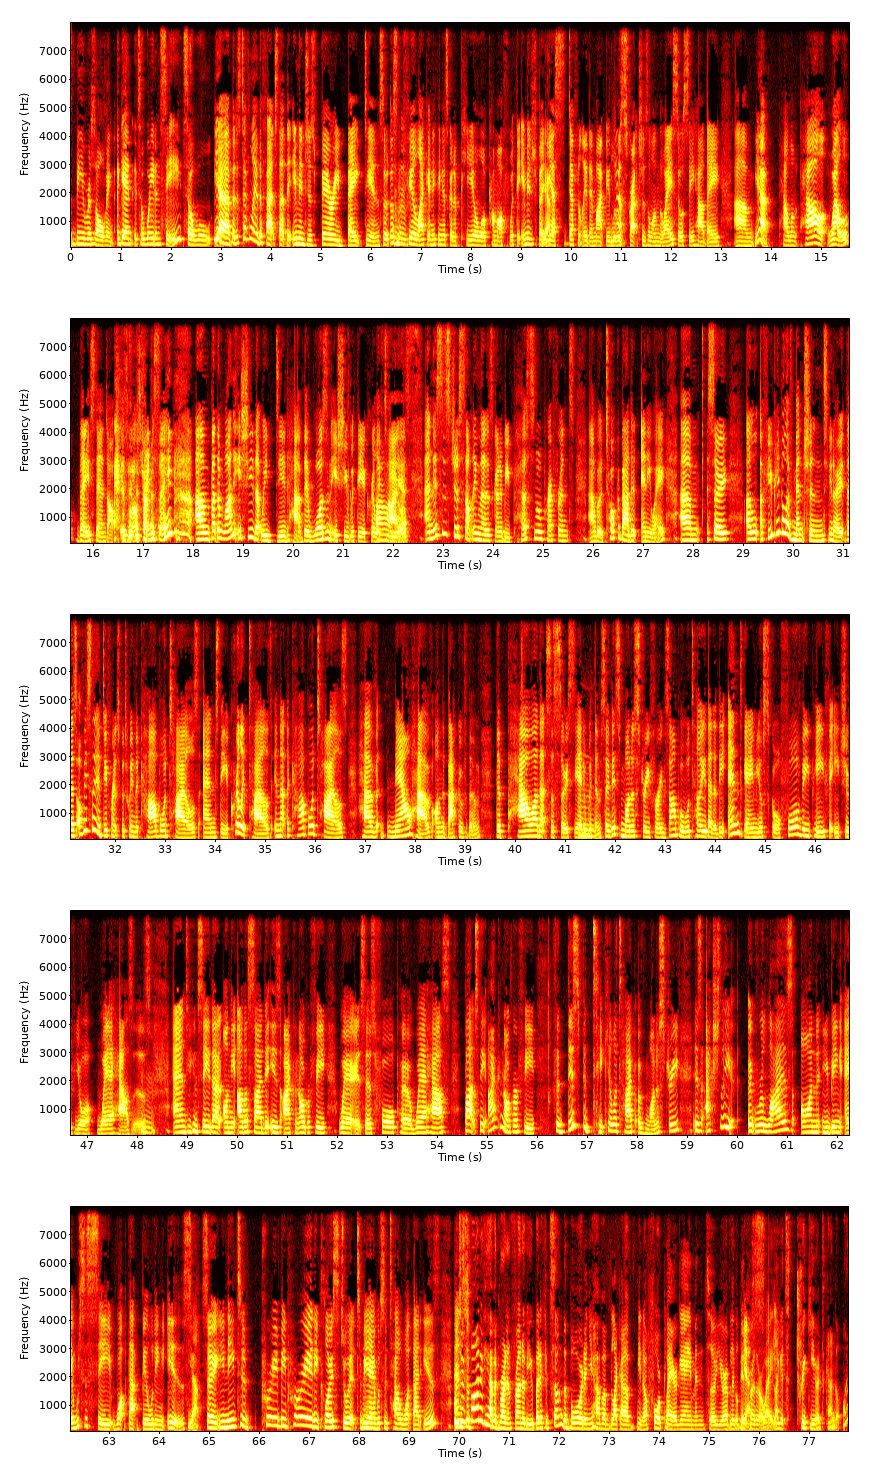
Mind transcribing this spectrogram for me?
be resolving. Again, it's a wait and see. So we'll. Yeah, but it's definitely the fact that the image is very baked in, so it doesn't Mm-hmm. feel like anything is going to peel or come off with the image. But Yeah. yes, definitely there might be little Yeah. scratches along the way. So we'll see how they, um, yeah, how long, how well they stand up is what I was trying to say. Um, but the one issue that we did have, there was an issue with the acrylic Oh, tiles, yes. and this is just something that is going to be personal preference, uh, but we'll talk about it anyway. Um, so a, a few people have mentioned, you know, there's obviously a difference between the cardboard tiles and the acrylic tiles in that the cardboard tiles have now have on the back of them the power that's associated with mm. them. So this monastery, for example, will tell you that at the end game you'll score 4 VP for each of your warehouses. Mm. And you can see that on the other side there is iconography where it says 4 per warehouse, but the iconography for this particular type of monastery is actually it relies on you being able to see what that building is. Yeah. So you need to pre- be pretty close to it to be mm. able to tell what that is. Which and is the- fine if you have it right in front of you, but if it's on the board and you have a like a you know four player game and so you're a little bit Yes. further away, like it's trickier to kind of go?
